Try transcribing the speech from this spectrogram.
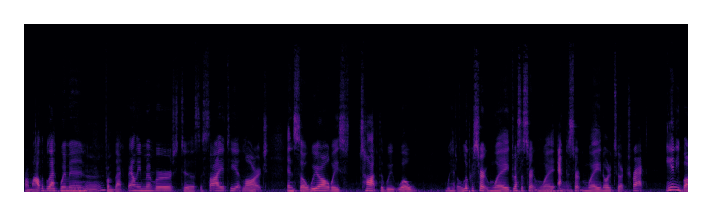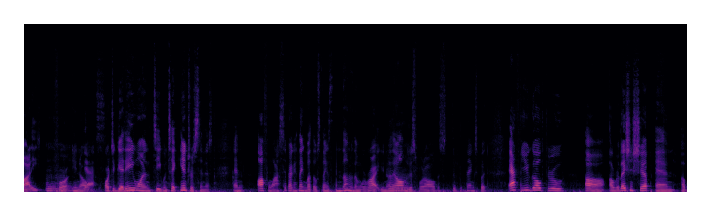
from other black women, Mm-hmm. from black family members to society at large, and so we're always taught that we well, we had to look a certain way, dress a certain way, act a Mm-hmm. certain way in order to attract anybody for you know Yes. or to get anyone to even take interest in us. And often when I sit back and think about those things, none of them were right. You know, they all mm-hmm. just were all the stupid things. But after you go through uh, a relationship and a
